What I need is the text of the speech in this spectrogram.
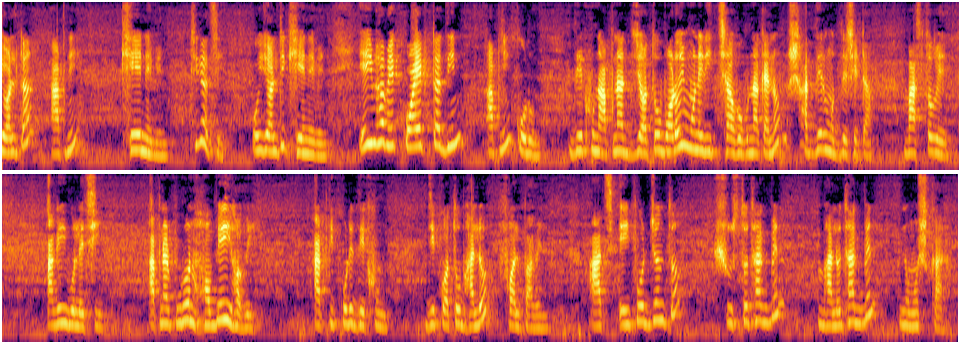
জলটা আপনি খেয়ে নেবেন, ঠিক আছে? ওই জলটি খেয়ে নেবেন। এইভাবে কয়েকটা দিন আপনি করুন। দেখুন, আপনার যত বড়ই মনের ইচ্ছা হোক না কেন, সাধ্যের মধ্যে সেটা। বাস্তবে আগেই বলেছি, আপনার পূরণ হবেই হবে। আপনি করে দেখুন যে কত ভালো ফল পাবেন। আজ এই পর্যন্ত, সুস্থ থাকবেন, ভালো থাকবেন, নমস্কার।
